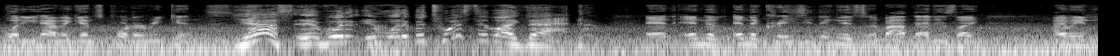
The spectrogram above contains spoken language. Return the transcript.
What do you have against Puerto Ricans? Yes, it would it would have been twisted like that. And and the, and the crazy thing is about that is like, I mean,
